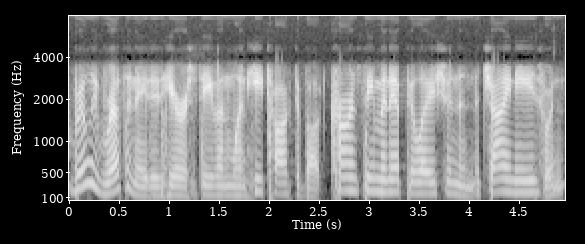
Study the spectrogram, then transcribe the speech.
really resonated here, Stephen, when he talked about currency manipulation and the Chinese, when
